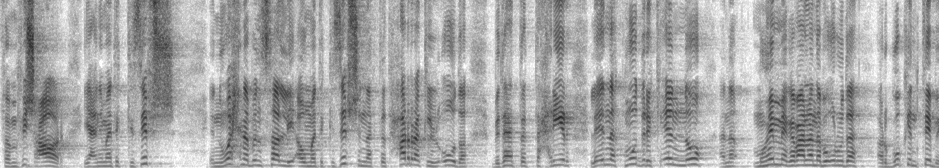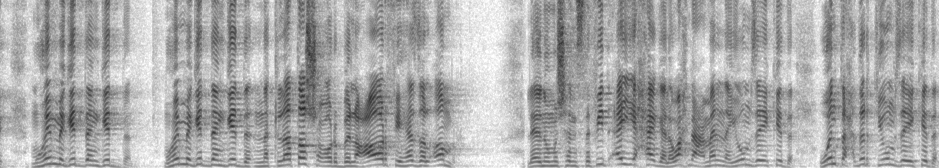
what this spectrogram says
فمفيش عار. يعني ما تتكسفش إن وإحنا بنصلي أو ما تتكسفش إنك تتحرك للأوضة بتاعة التحرير لأنك مدرك إنه أنا مهم يا جماعة اللي أنا بقوله ده أرجوك انتبه. مهم جدا جدا مهم جدا جدا إنك لا تشعر بالعار في هذا الأمر. لأنه مش هنستفيد اي حاجة لو إحنا عملنا يوم زي كده وانت حضرت يوم زي كده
